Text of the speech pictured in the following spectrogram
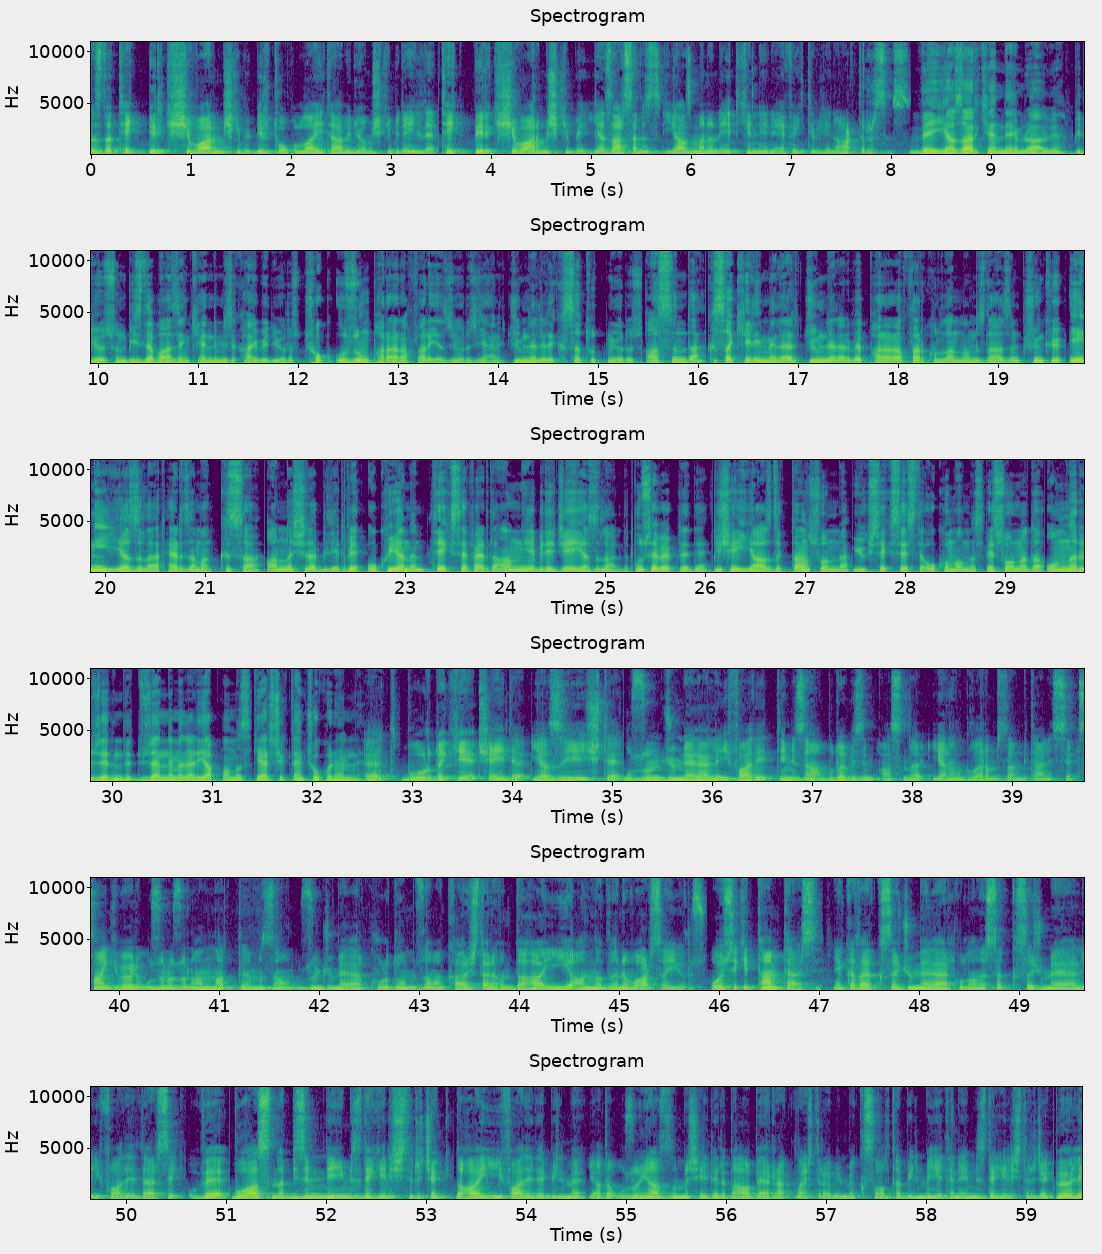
karşınızda tek bir kişi varmış gibi, bir topluluğa hitap ediyormuş gibi değil de tek bir kişi varmış gibi yazarsanız yazmanın etkinliğini, efektifliğini arttırırsınız. Ve yazarken de Emre abi biliyorsun biz de bazen kendimizi kaybediyoruz. Çok uzun paragraflar yazıyoruz yani. Cümleleri kısa tutmuyoruz. Aslında kısa kelimeler, cümleler ve paragraflar kullanmamız lazım. Çünkü en iyi yazılar her zaman kısa, anlaşılabilir ve okuyanın tek seferde anlayabileceği yazılardır. Bu sebeple de bir şey yazdıktan sonra yüksek sesle okumamız ve sonra da onlar üzerinde düzenlemeler yapmamız gerçekten çok önemli. Evet buradaki şey de yazıyı işte uzun cümlelerle ifade ettiğimiz zaman bu da bizim aslında yanılgılarımızdan bir tanesi. Sanki böyle uzun uzun anlattığımız zaman uzun cümleler kurduğumuz zaman karşı tarafın daha iyi anladığını varsayıyoruz. Oysa ki tam tersi. Ne kadar kısa cümleler kullanırsak, kısa cümlelerle ifade edersek ve bu aslında bizim neyimizi de geliştirecek. Daha iyi ifade edebilme ya da uzun yazdığımız şeyleri daha berraklaştırabilme, kısaltabilme yeteneğimizi de geliştirecek. Böyle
